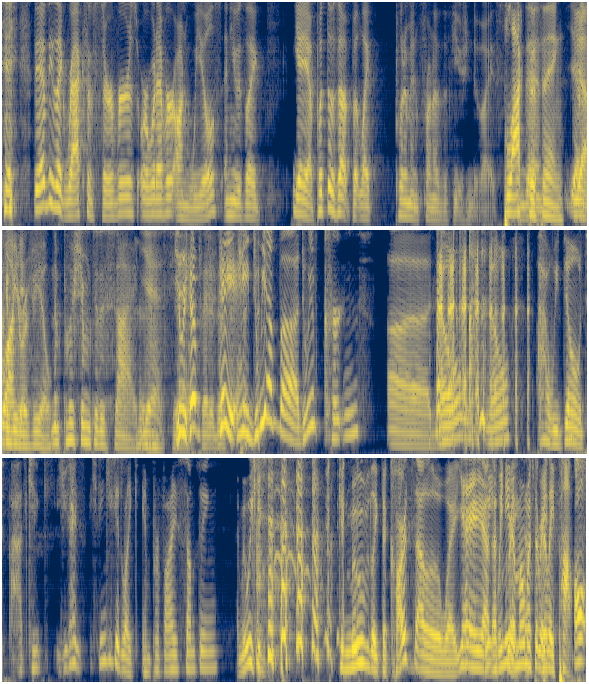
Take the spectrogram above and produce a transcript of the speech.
they have these like racks of servers or whatever on wheels, and he was like, "Yeah, yeah, put those up, but like put them in front of the fusion device. block And the thing. Yeah, Yeah. it's gonna be it, revealed. and then push them to the side. Yes, Do we have that- that- Hey, hey, do we have uh do we have curtains? Uh no, no. Ah, we don't. Ah, can you guys you think you could like improvise something? I mean, we could could move like the carts out of the way. Yeah, yeah, yeah. we, that's we need great, a moment that's that great. really pops. I'll,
